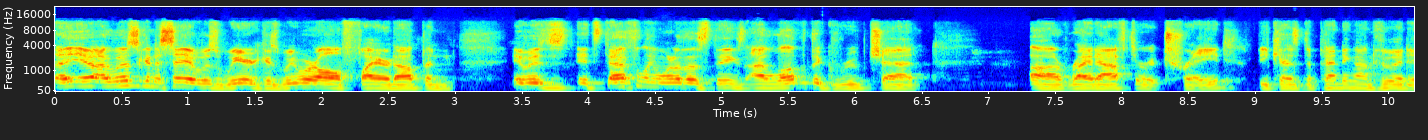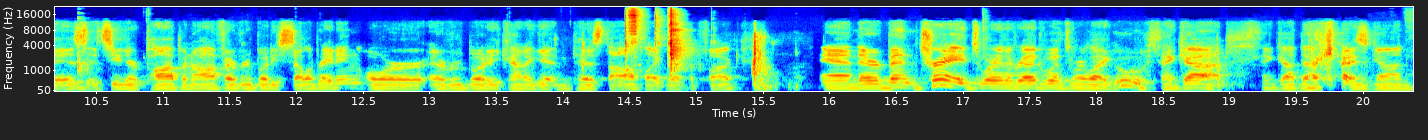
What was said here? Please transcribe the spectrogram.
I, I was gonna say it was weird because we were all fired up, and it was. It's definitely one of those things. I love the group chat uh, right after a trade because depending on who it is, it's either popping off, everybody celebrating, or everybody kind of getting pissed off, like what the fuck. And there have been trades where the Redwoods were like, "Ooh, thank God, thank God that guy's gone,"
